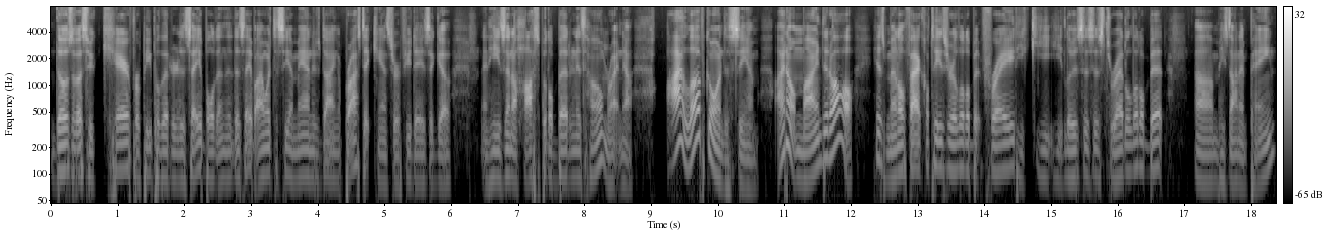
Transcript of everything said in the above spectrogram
Those of us who care for people that are disabled and the disabled. I went to see a man who's dying of prostate cancer a few days ago, and he's in a hospital bed in his home right now. I love going to see him. I don't mind at all. His mental faculties are a little bit frayed. He he, he loses his thread a little bit. Um, he's not in pain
